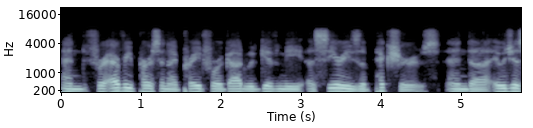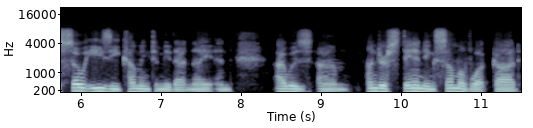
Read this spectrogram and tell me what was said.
And for every person I prayed for, God would give me a series of pictures. And uh, it was just so easy coming to me that night. And I was um, understanding some of what God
